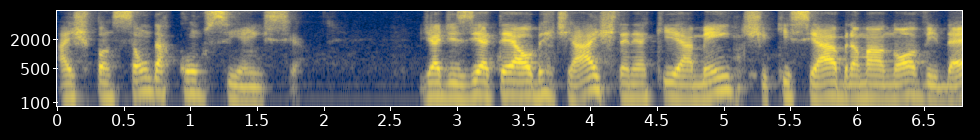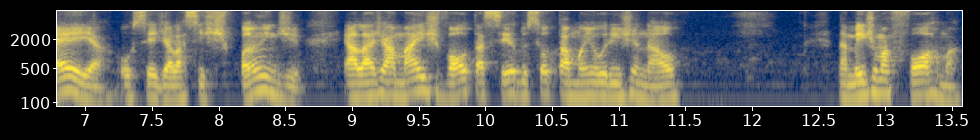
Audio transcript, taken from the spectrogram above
a expansão da consciência. Já dizia até Albert Einstein né, que a mente que se abre a uma nova ideia, ou seja, ela se expande, ela jamais volta a ser do seu tamanho original. Da mesma forma,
